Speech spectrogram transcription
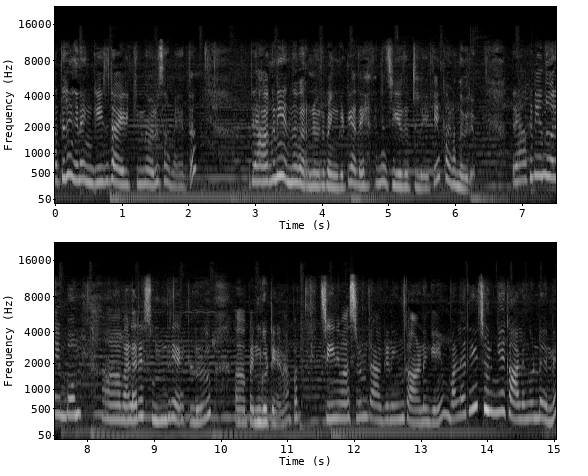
അതിലിങ്ങനെ എൻഗേജ്ഡ് ആയിരിക്കുന്ന ഒരു സമയത്ത് രാഗിണി എന്ന് പറഞ്ഞ ഒരു പെൺകുട്ടി അദ്ദേഹത്തിന്റെ ജീവിതത്തിലേക്ക് കടന്നു വരും രാഗിണി എന്ന് പറയുമ്പം വളരെ സുന്ദരിയായിട്ടുള്ളൊരു പെൺകുട്ടിയാണ്. അപ്പം ശ്രീനിവാസനും രാഗിണിയും കാണുകയും വളരെ ചുരുങ്ങിയ കാലം കൊണ്ട് തന്നെ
